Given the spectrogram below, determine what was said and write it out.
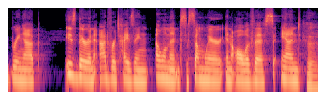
bring up is there an advertising element somewhere in all of this? And hmm.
